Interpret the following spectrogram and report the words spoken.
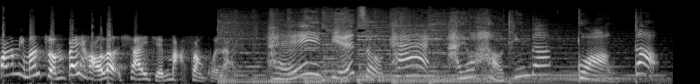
帮你们准备好了。下一节马上回来。嘿，别走开，还有好听的广告。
